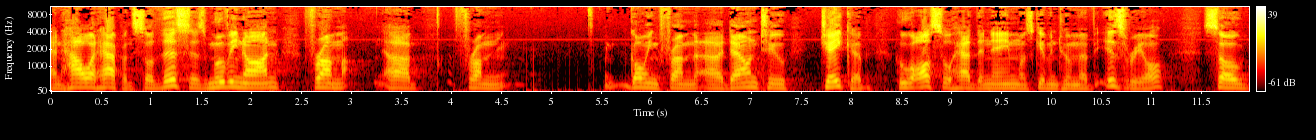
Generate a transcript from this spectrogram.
and how it happens. So this is moving on from uh, from going from uh, down to Jacob, who also had the name was given to him of Israel. So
